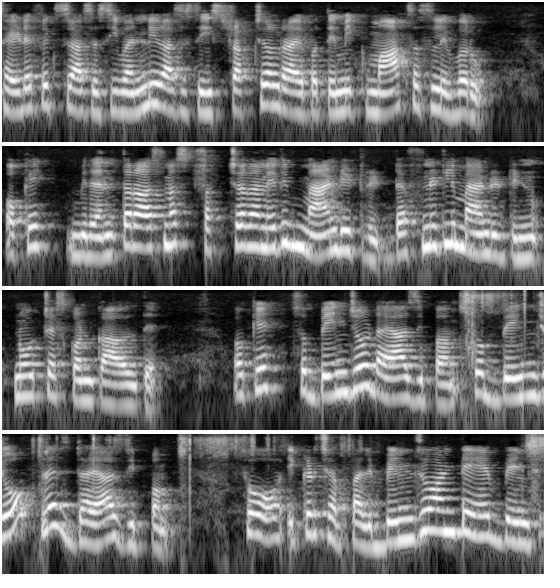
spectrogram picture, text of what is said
సైడ్ ఎఫెక్ట్స్ రాసేసి ఇవన్నీ రాసేసి స్ట్రక్చర్ రాయిపోతే మీకు మార్క్స్ అసలు ఇవ్వరు. ఓకే మీరు ఎంత రాసినా స్ట్రక్చర్ అనేది మ్యాండేటరీ డెఫినెట్లీ మ్యాండేటరీ నోట్ చేసుకోండి కావాలితే. Okay? So benzo diazepam. So benzo plus diazepam. So ఇక్కడ చెప్పాలి. బెంజో అంటే బెంజ్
